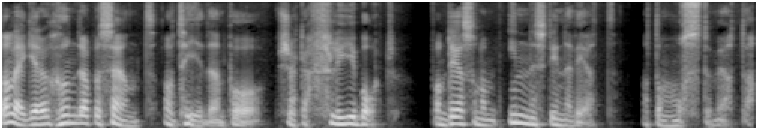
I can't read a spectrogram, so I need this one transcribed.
De lägger 100% av tiden på att försöka fly bort från det som de innerst inne vet att de måste möta.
